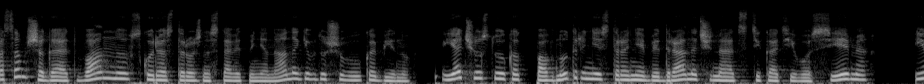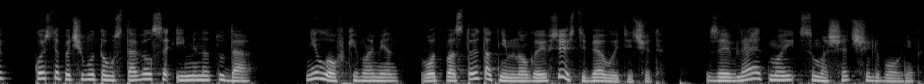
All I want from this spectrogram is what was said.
А сам шагает в ванную, вскоре осторожно ставит меня на ноги в душевую кабину. Я чувствую, как по внутренней стороне бедра начинает стекать его семя, и Костя почему-то уставился именно туда. Неловкий момент. «Вот постой так немного, и все из тебя вытечет», — заявляет мой сумасшедший любовник.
